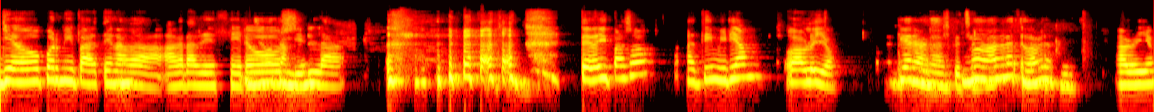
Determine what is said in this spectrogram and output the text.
Yo, por mi parte, nada, agradeceros la. ¿Te doy paso a ti, Miriam, o hablo yo? Quieras. No, habla tú, habla tú. Hablo yo.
